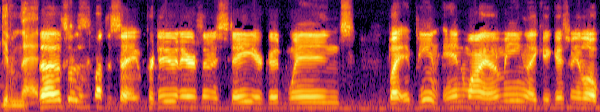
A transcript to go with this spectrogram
Give them that. that's what I was about to say. Purdue and Arizona State are good wins, but it being in Wyoming, like it gives me a little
